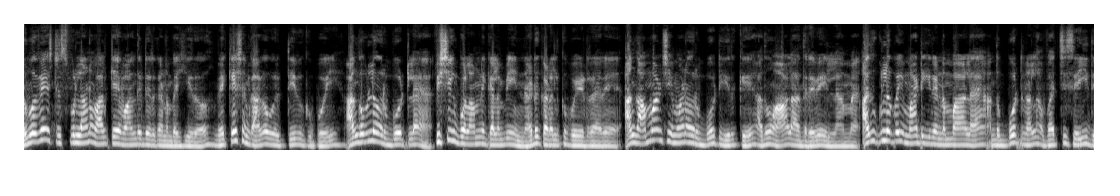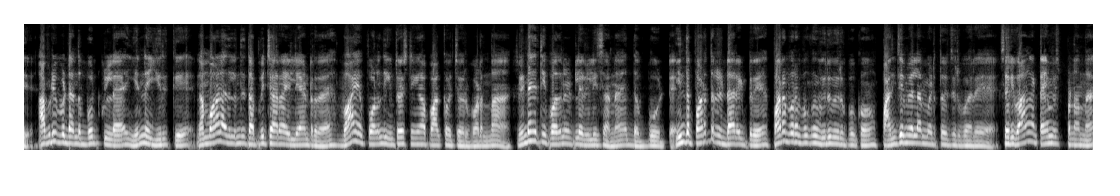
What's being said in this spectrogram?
ரொம்பவே ஸ்ட்ரெஸ்ஃபுல்லான வாழ்க்கையை வாழ்ந்துட்டு இருக்க நம்ம ஹீரோ வெக்கேஷனுக்காக ஒரு தீவுக்கு போய் அங்க உள்ள ஒரு போட்ல ஃபிஷிங் போலாம்னு கிளம்பி நடுக்கடலுக்கு போயிடுறாரு. அங்க அமானுஷ்யமான ஒரு போட் இருக்கு அதுவும் ஆள் ஆதரவே இல்லாம. அதுக்குள்ள போய் மாட்டிக்கிற நம்ம ஆளை அந்த போட் நல்லா வச்சு செய்யுது. அப்படிப்பட்ட அந்த போட்குள்ள என்ன இருக்கு? நம்ம ஆள் அதுல இருந்து தப்பிச்சாரா இல்லையான்றத வாயை போலந்து இன்ட்ரெஸ்டிங்கா பார்க்க வச்ச ஒரு படம் தான் ரெண்டாயிரத்தி பதினெட்டுல ரிலீஸ் ஆன த போட் இந்த படத்தோட டைரக்டர் பரபரப்புக்கும் விறுவிறுப்புக்கும் பஞ்சமே இல்லாம எடுத்து வச்சிருப்பாரு. சரி வாங்க டைம் வேஸ்ட் பண்ணாம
